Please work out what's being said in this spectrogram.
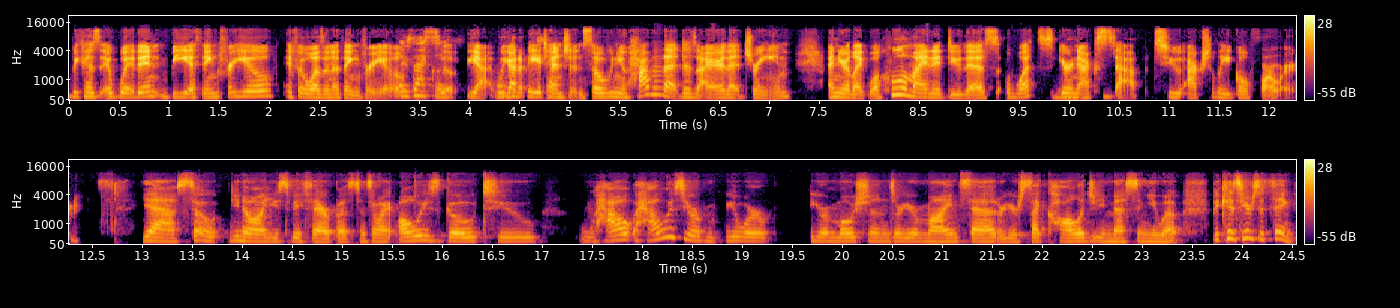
because it wouldn't be a thing for you if it wasn't a thing for you Exactly. so, yeah we got to pay attention so when you have that desire that dream and you're like well who am i to do this what's your Mhm. next step to actually go forward Yeah. So, you know, I used to be a therapist. And so I always go to how how is your your your emotions or your mindset or your psychology messing you up? Because here's the thing.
